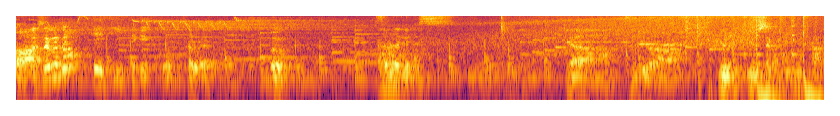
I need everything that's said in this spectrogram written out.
ああそういうこケーキって結構カロリーあるうん。それだけです。じゃあ次はよ吉高さんか。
